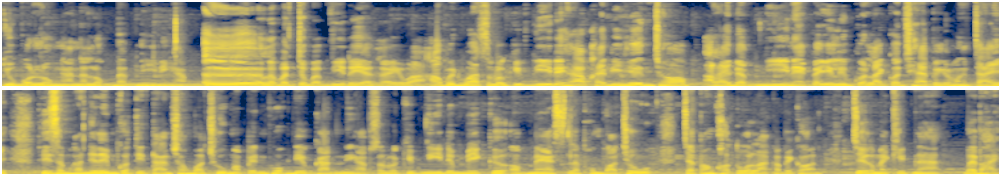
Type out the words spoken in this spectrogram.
อยู่บนโรงงานนรกแบบนี้นะครับเออ แล้วมันจบแบบนี้ได้ยังไงวะเอาเป็นว่าสำหรับคลิปนี้นะครับใครที่ชื่นชอบอะไรแบบนี้นี่ยก็อย่าลืมกดไลค์กดแชร์เป็นกำลังใจที่สำคัญอย่าลืมกดติดตามช่องบอชูมาเป็นพวกเดียวกันนะครับสำหรับคลิปนี้ The Maker of Mass และผมบอชู จะต้องขอตัวลากันไปก่อน เจอกันใหม่คลิปหน้าบ๊ายบาย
